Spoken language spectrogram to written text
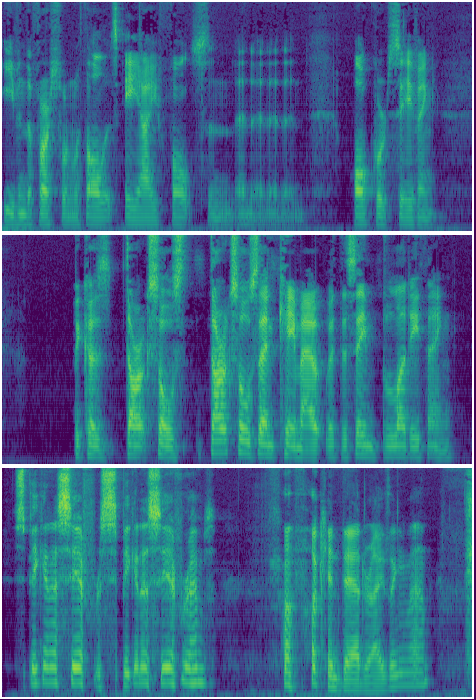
even the first one with all its AI faults and, and, and, and, awkward saving. Because Dark Souls, Dark Souls then came out with the same bloody thing. Speaking of safe, speaking of safe rooms, fucking Dead Rising, man.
